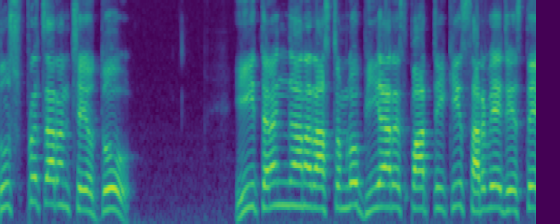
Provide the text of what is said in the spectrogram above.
దుష్ప్రచారం చేయొద్దు. ఈ తెలంగాణ రాష్ట్రంలో బీఆర్ఎస్ పార్టీకి సర్వే చేస్తే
